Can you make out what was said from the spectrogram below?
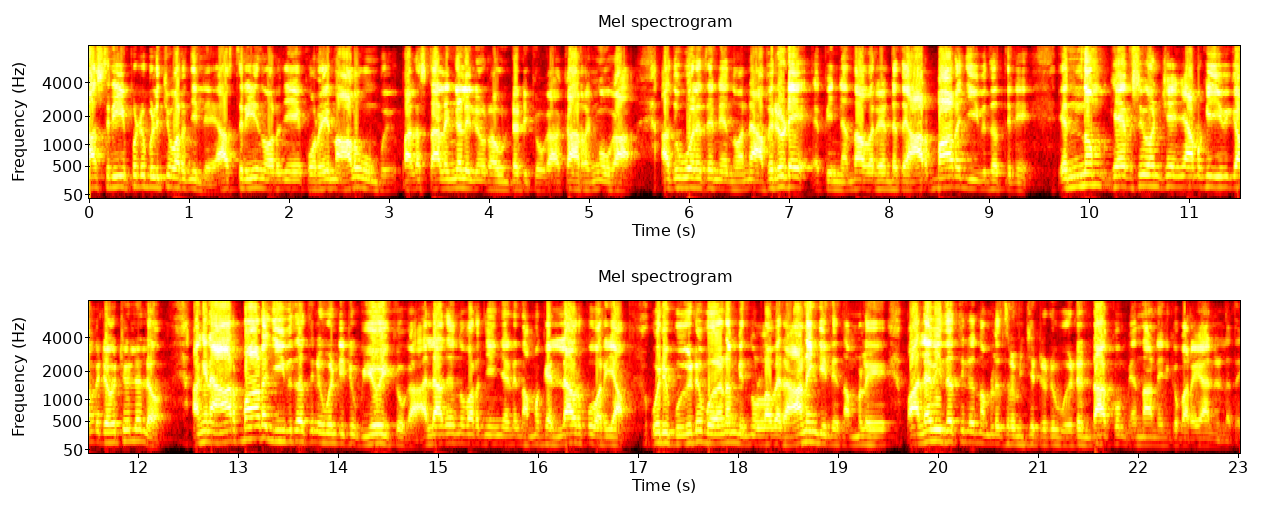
ആ സ്ത്രീ ഇപ്പോഴും വിളിച്ചു പറഞ്ഞില്ലേ? ആ സ്ത്രീ എന്ന് പറഞ്ഞ് കുറേ നാൾ മുമ്പ് പല സ്ഥലങ്ങളിലും റൗണ്ട് അടിക്കുക കറങ്ങുക. അതുപോലെ തന്നെ എന്ന് പറഞ്ഞാൽ അവരുടെ പിന്നെ എന്താ പറയേണ്ടത്? ആർഭാട ജീവിതത്തിന് എന്നും കെ എഫ് സി മേടിച്ച് കഴിഞ്ഞാൽ നമുക്ക് ജീവിക്കാൻ പറ്റും. പറ്റില്ലല്ലോ അങ്ങനെ ആർഭാട ജീവിതത്തിന് വേണ്ടിയിട്ട് ഉപയോഗിക്കുക. അല്ലാതെ എന്ന് പറഞ്ഞു കഴിഞ്ഞാൽ നമുക്ക് എല്ലാവർക്കും അറിയാം. ഒരു വീട് വേണം എന്നുള്ളവരാണെങ്കിൽ നമ്മൾ പല വിധത്തിലും നമ്മൾ ശ്രമിച്ചിട്ട് ഒരു വീട് ഉണ്ടാക്കും എന്നാണ് എനിക്ക് പറയാനുള്ളത്.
